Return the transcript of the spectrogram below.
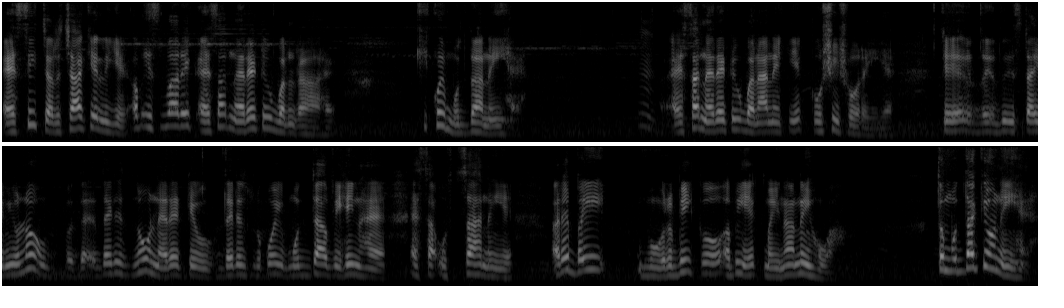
ऐसी चर्चा के लिए अब इस बार एक ऐसा नैरेटिव बन रहा है कि कोई मुद्दा नहीं है। ऐसा नैरेटिव बनाने की एक कोशिश हो रही है कि this time you know there is no narrative there is कोई मुद्दा विहीन है ऐसा उत्साह नहीं है। अरे भाई मोरबी को अभी एक महीना नहीं हुआ तो मुद्दा क्यों नहीं है?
